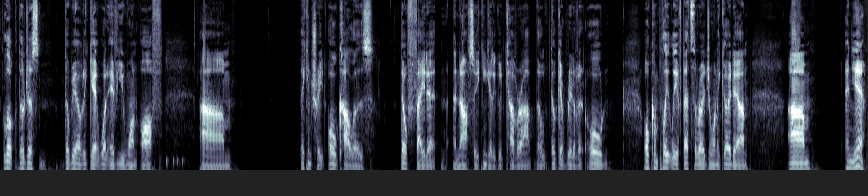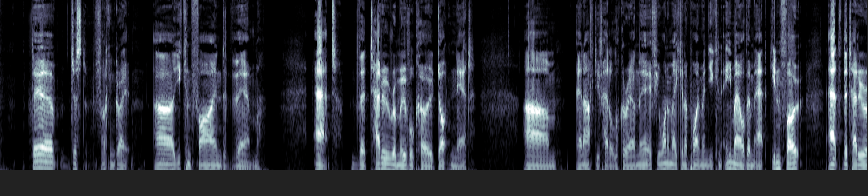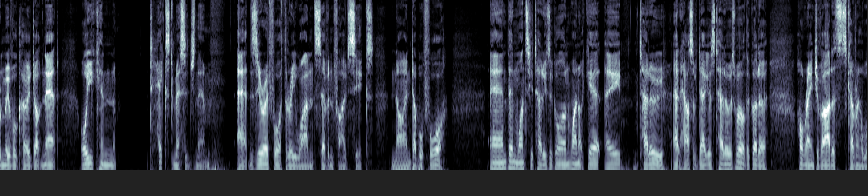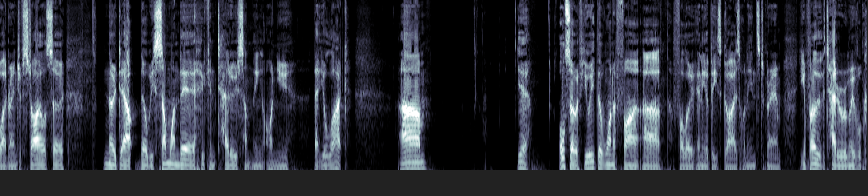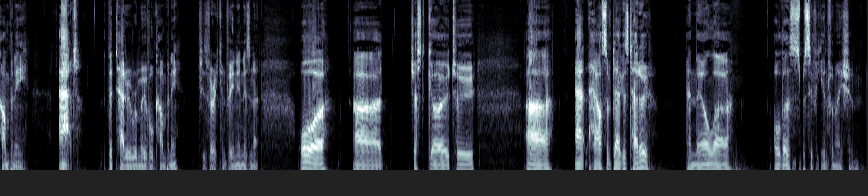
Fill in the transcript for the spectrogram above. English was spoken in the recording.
look, they'll just they'll be able to get whatever you want off. Um, they can treat all colors. They'll fade it enough so you can get a good cover up. They'll they'll get rid of it all, all completely if that's the road you want to go down. Um, and yeah, they're just fucking great. Uh, you can find them at the tattooremovalco.net. Um, and after you've had a look around there, if you want to make an appointment, you can email them at info at the tattooremovalco.net or you can text message them at 0431 756 944. And then once your tattoos are gone, why not get a tattoo at House of Daggers Tattoo as well? They've got a whole range of artists covering a wide range of styles, so no doubt there'll be someone there who can tattoo something on you that you'll like. Um, yeah. Also, if you either want to find, uh, follow any of these guys on Instagram, you can follow the Tattoo Removal Company at the Tattoo Removal Company, which is very convenient, isn't it? Or uh, just go to uh, at House of Daggers Tattoo, and they'll uh, all the specific information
